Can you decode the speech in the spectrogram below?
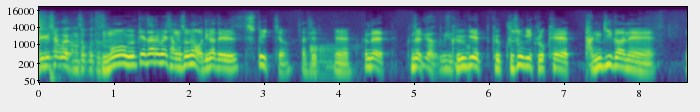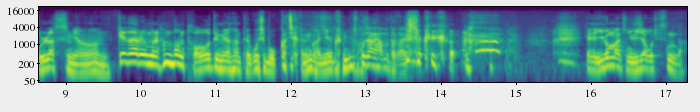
리그 최고의 강속구 투수. 뭐그 깨달음의 장소는 어디가 될 수도 있죠, 사실. 어. 예. 근데 근데 신기하다. 그게 그 구속이 그렇게 단기간에 올랐으면 깨달음을 한 번 더 얻으면 한 155까지 가는 거 아니에요? 그러면 축구장에 한 번 더 가야 돼. 그러니까 그래서 이것만 좀 유지하고 싶습니다.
